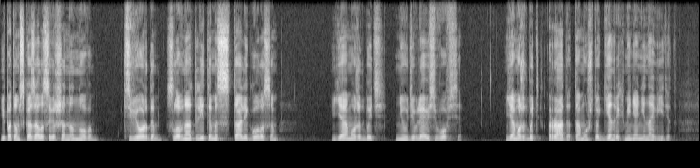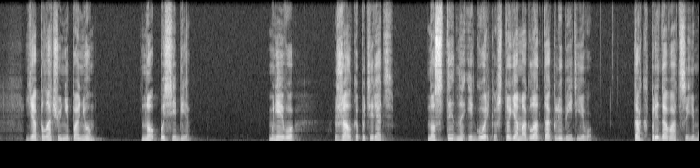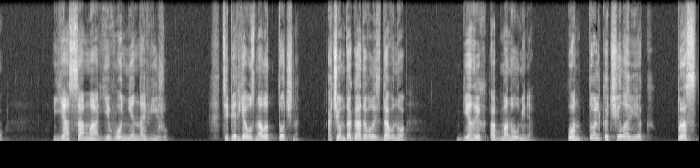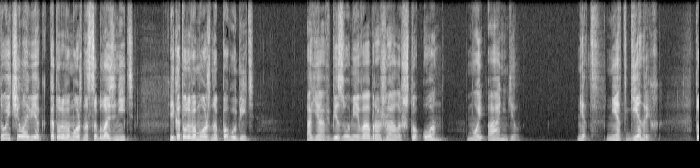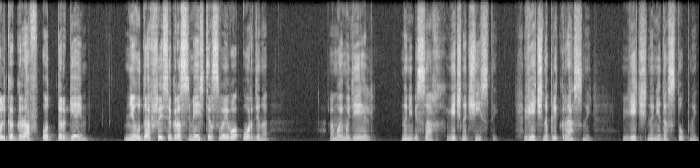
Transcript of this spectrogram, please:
и потом сказала совершенно новым, твердым, словно отлитым из стали голосом. «Я, может быть, не удивляюсь вовсе. Я, может быть, рада тому, что Генрих меня ненавидит. Я плачу не по нем, но по себе. Мне его жалко потерять, но стыдно и горько, что я могла так любить его, так предаваться ему. Я сама его ненавижу». Теперь я узнала точно, о чем догадывалась давно. Генрих обманул меня. Он только человек, простой человек, которого можно соблазнить и которого можно погубить. А я в безумии воображала, что он мой ангел. Нет, нет, Генрих, только граф Оттергейм, неудавшийся гроссмейстер своего ордена — а мой Мадиэль на небесах вечно чистый, вечно прекрасный, вечно недоступный.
